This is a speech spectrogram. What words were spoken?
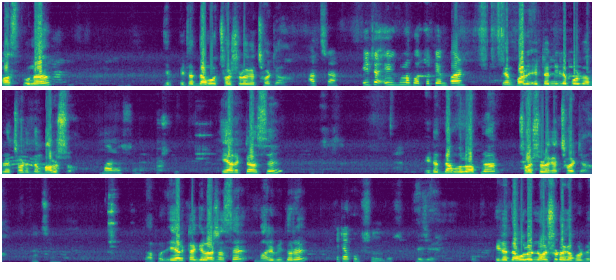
পাঁচকোনা এটার দামও ছয়শো টাকা ছয়টা। আচ্ছা এটা এগুলো কত টেম্পার? টেম্পার এটা নিলে পড়বে আপনার ছটার দাম বারোশো। বারোশো। এই আরেকটা আছে এটার দাম হলো আপনার ছয়শো টাকা ছয়টা। আচ্ছা। তারপর এই আরেকটা গ্লাস আছে ভারীর ভিতরে এটা খুব সুন্দর। এই যে এটার দাম হলো নয়শো টাকা পড়বে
